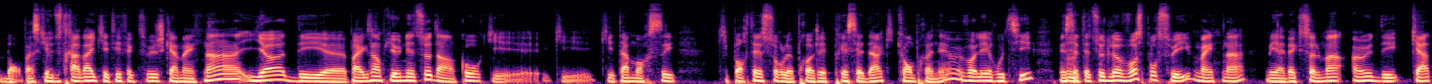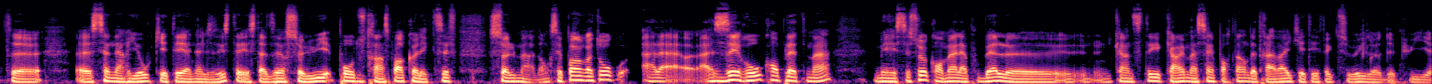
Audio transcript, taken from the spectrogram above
bon, parce qu'il y a du travail qui est effectué jusqu'à maintenant. Il y a des, par exemple, il y a une étude en cours qui qui, qui est amorcée qui portait sur le projet précédent qui comprenait un volet routier. Mais hmm. cette étude-là va se poursuivre maintenant, mais avec seulement un des quatre euh, euh, scénarios qui étaient analysés, c'est-à-dire celui pour du transport collectif seulement. Donc, c'est pas un retour à, la, à zéro complètement, mais c'est sûr qu'on met à la poubelle euh, une, quantité quand même assez importante de travail qui a été effectué là, depuis,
